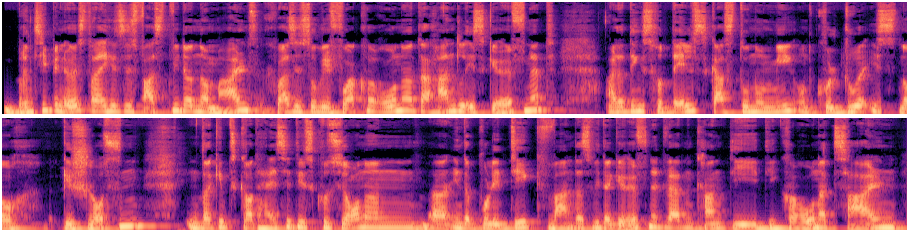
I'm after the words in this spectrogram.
Im Prinzip in Österreich ist es fast wieder normal, quasi so wie vor Corona. Der Handel ist geöffnet. Allerdings Hotels, Gastronomie und Kultur ist noch geschlossen. Da gibt's gerade heiße Diskussionen äh, in der Politik, wann das wieder geöffnet werden kann. Die, die Corona-Zahlen,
